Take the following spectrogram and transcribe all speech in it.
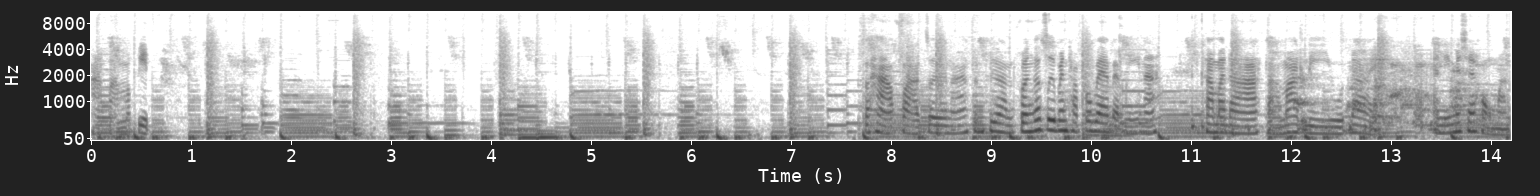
หาฝามาปิดจะหาฝาเจอนะเพื่อนๆเฟิร์นก็ซื้อเป็นทัพเปอร์แวร์แบบนี้นะ ธรรมดาสามารถรียูสได้ อันนี้ไม่ใช่ของมัน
